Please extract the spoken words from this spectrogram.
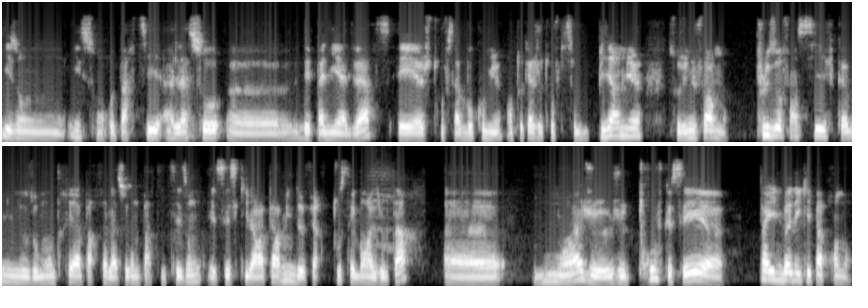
Ils ont ils sont repartis à l'assaut euh, des paniers adverses et je trouve ça beaucoup mieux. En tout cas, je trouve qu'ils sont bien mieux sous une forme plus offensive comme ils nous ont montré à partir de la seconde partie de saison et c'est ce qui leur a permis de faire tous ces bons résultats. Moi, je, trouve que c'est euh, pas une bonne équipe à prendre.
